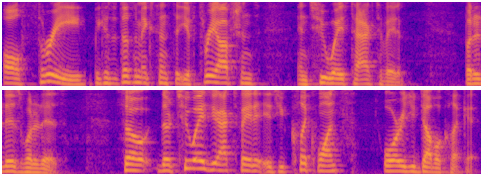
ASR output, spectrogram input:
all three because it doesn't make sense that you have three options and two ways to activate it, but it is what it is. So there are two ways you activate it is you click once or you double click it.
